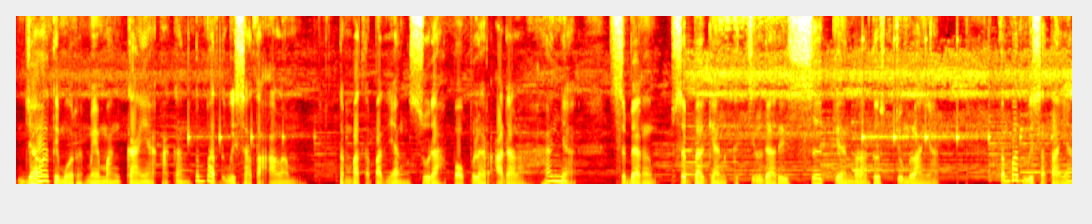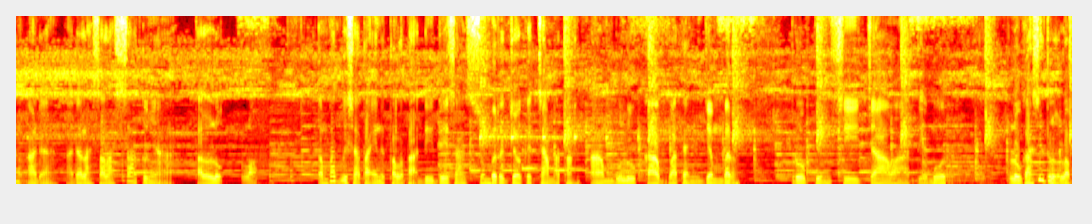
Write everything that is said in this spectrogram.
Jawa Timur memang kaya akan tempat wisata alam. Tempat-tempat yang sudah populer adalah hanya sebagian, sebagian kecil dari sekian ratus jumlahnya. Tempat wisata yang ada adalah salah satunya Teluk Love. Tempat wisata ini terletak di Desa Sumberjo, Kecamatan Ambulu, Kabupaten Jember, Provinsi Jawa Timur. Lokasi Teluk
